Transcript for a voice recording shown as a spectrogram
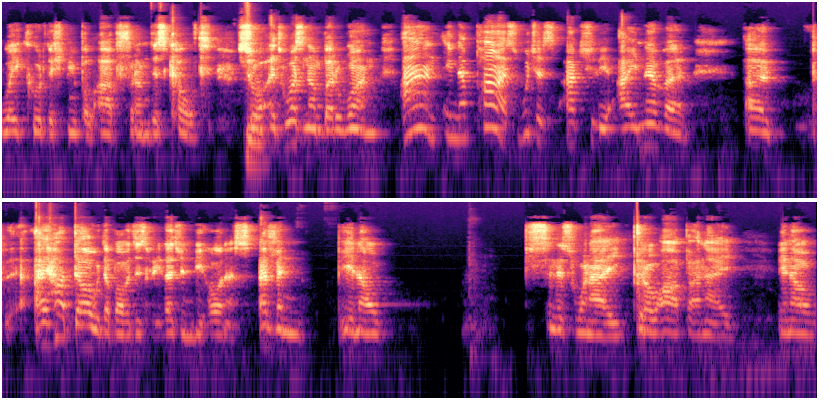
wake Kurdish people up from this cult. So Hmm. it was number one. And in the past, which is actually I never, uh, I had doubt about this religion. Be honest, even you know, since when I grow up and I, you know,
